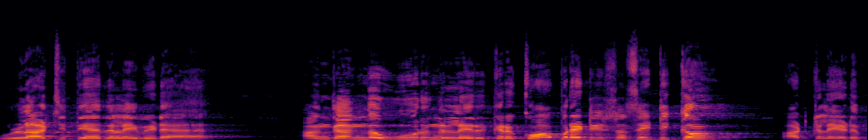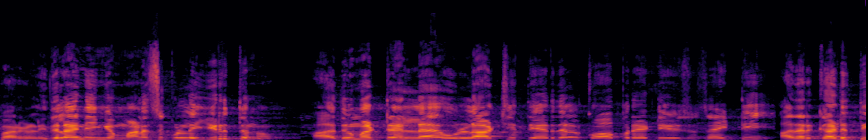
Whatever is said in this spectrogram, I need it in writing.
உள்ளாட்சி தேர்தலை விட அங்கங்கே ஊருங்களில் இருக்கிற கோஆப்ரேட்டிவ் சொசைட்டிக்கும் ஆட்களை எடுப்பார்கள். இதெல்லாம் நீங்கள் மனசுக்குள்ளே இருத்தணும். அது மட்டும் இல்லை உள்ளாட்சி தேர்தல் கோஆப்ரேட்டிவ் சொசைட்டி அதற்கடுத்து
